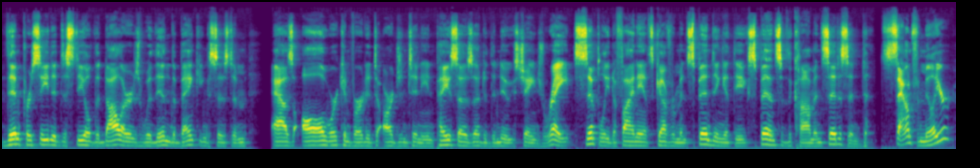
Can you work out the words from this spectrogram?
then proceeded to steal the dollars within the banking system as all were converted to Argentinian pesos under the new exchange rate, simply to finance government spending at the expense of the common citizen. Sound familiar?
